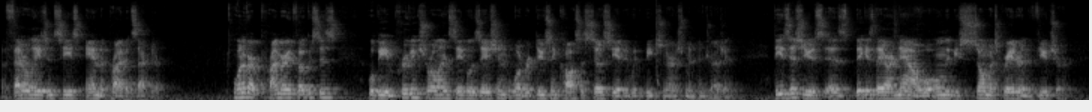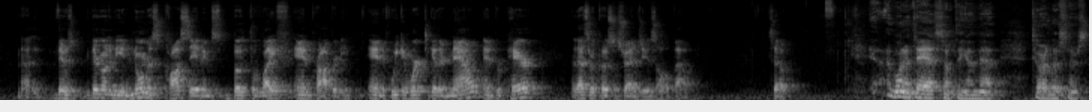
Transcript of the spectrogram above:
uh, federal agencies, and the private sector. One of our primary focuses will be improving shoreline stabilization while reducing costs associated with beach nourishment and dredging. These issues, as big as they are now, will only be so much greater in the future. Uh, there's, there are going to be enormous cost savings both to life and property. And if we can work together now and prepare, that's what coastal strategy is all about. So, I wanted to add something on that to our listeners.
